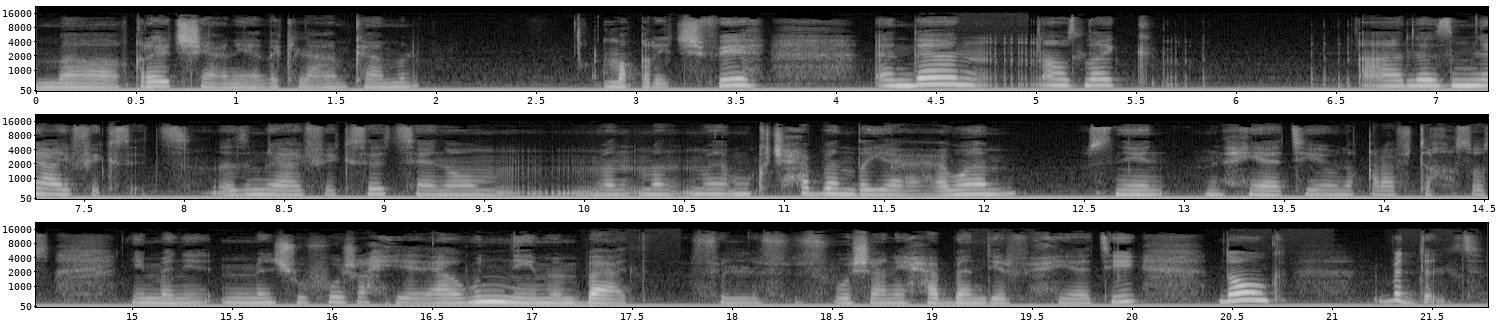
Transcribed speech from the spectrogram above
ما قريتش يعني هذاك العام كامل. ما قريتش فيه. And then I was like آه لازم لي I fix it لازم لي I fix it sinon ما ما ما كنتش حابة نضيع عوام سنين من حياتي ونقرأ في تخصص اللي ما نشوفوش راح يعاونني من بعد في, في واش راني حابة ندير في حياتي. donc بدلت.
